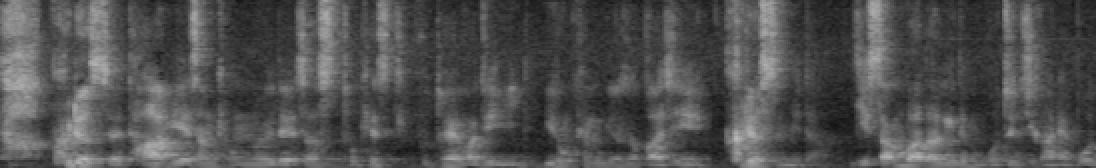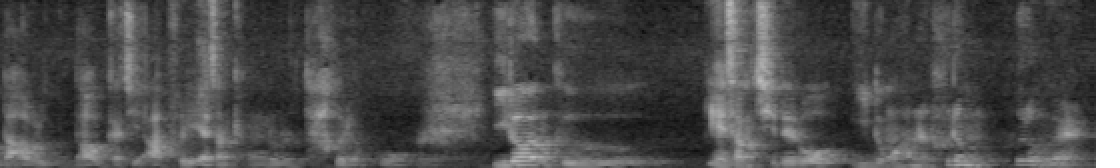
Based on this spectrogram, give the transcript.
다 그렸어요. 다음 예상 경로에 대해서 스토캐스틱부터 해가지고 이- 이동 평균선까지 그렸습니다. 이게 쌍바닥이든 뭐든지 간에 뭐 나올 나올까지 앞으로 예상 경로를 다 그렸고 음. 이러한 그 예상치대로 이동하는 흐름 흐름을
